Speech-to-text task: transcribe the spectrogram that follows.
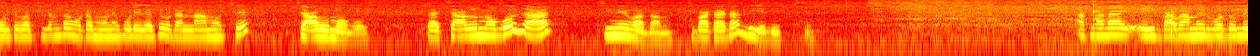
বলতে পারছিলাম না, ওটা মনে পড়ে গেছে, ওটার নাম হচ্ছে চাল মগজ তা চাল মগজ আর চিনে বাদাম বাটাটা দিয়ে দিচ্ছি। আপনারা এই বাদামের বদলে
